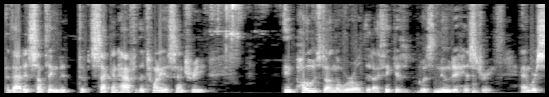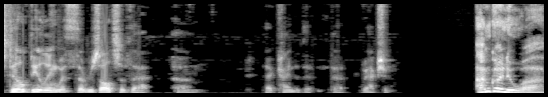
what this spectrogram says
And that is something that the second half of the 20th century imposed on the world that I think is was new to history, and we're still dealing with the results of that um, that kind of that, that action. I'm going to uh,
